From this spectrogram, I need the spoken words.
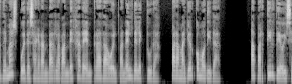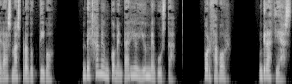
Además puedes agrandar la bandeja de entrada o el panel de lectura, para mayor comodidad. A partir de hoy serás más productivo. Déjame un comentario y un me gusta. Por favor. Gracias.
